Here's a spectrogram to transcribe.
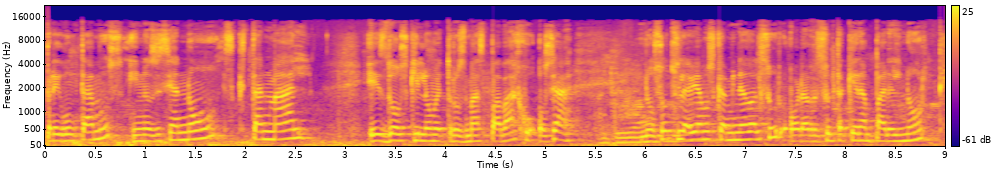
Preguntamos y nos decían, no, es que están mal. Es dos kilómetros más para abajo. O sea, nosotros le habíamos caminado al sur, ahora resulta que eran para el norte.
